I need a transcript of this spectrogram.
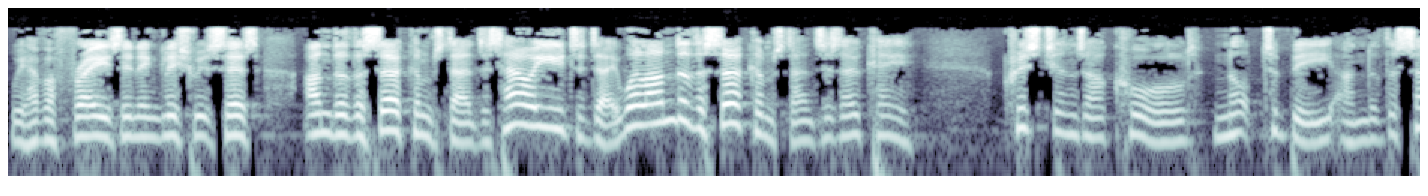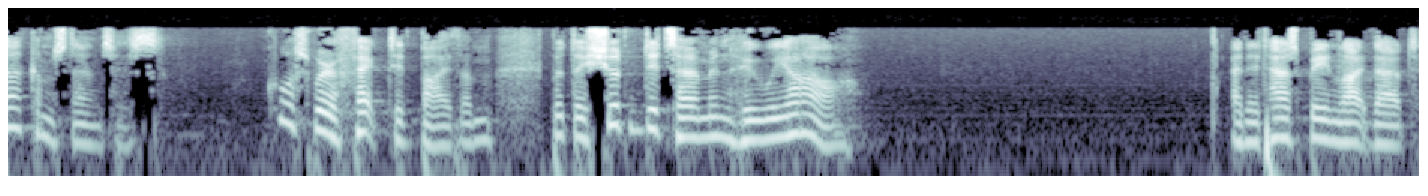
We have a phrase in English which says, under the circumstances. How are you today? Well, under the circumstances, okay. Christians are called not to be under the circumstances. Of course, we're affected by them, but they shouldn't determine who we are. And it has been like that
